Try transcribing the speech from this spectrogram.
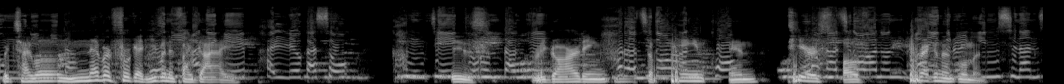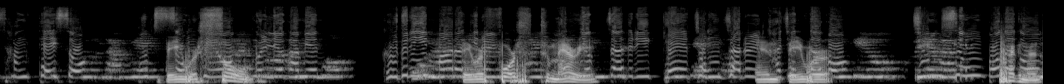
which I will never forget even if I die, is regarding the pain and tears of pregnant women. They were sold. They were forced to marry, and they were pregnant.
